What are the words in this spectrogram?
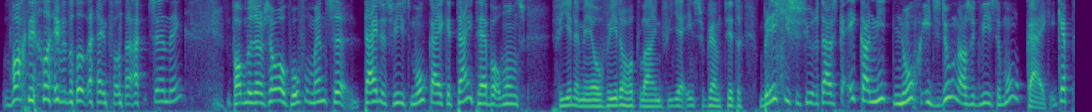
Wacht heel even tot het eind van de uitzending. Valt me sowieso op hoeveel mensen tijdens Wie is de Mol kijken tijd hebben om ons via de mail, via de hotline, via Instagram, Twitter berichtjes te sturen tijdens Ik kan niet nog iets doen als ik Wie is de Mol kijk. Ik heb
